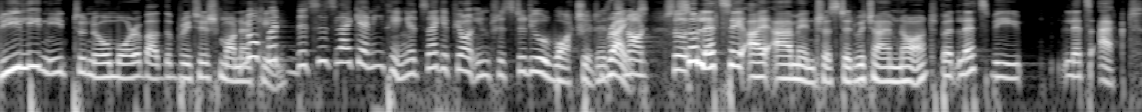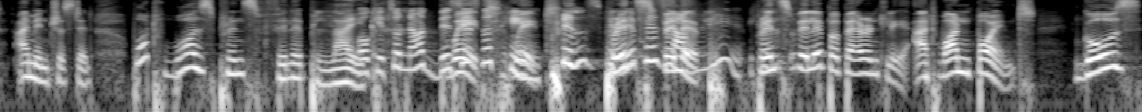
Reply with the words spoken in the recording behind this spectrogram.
really need to know more about the British monarchy? No, but this is like anything. It's like if you're interested, you'll watch it. It's right. not so. so let's say I am interested, which I am not, but let's be let's act. I'm interested. What was Prince Philip like? okay, so now this wait, is the thing. Wait. Prince Philip Prince is Philip. lovely. Prince Philip apparently at one point goes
